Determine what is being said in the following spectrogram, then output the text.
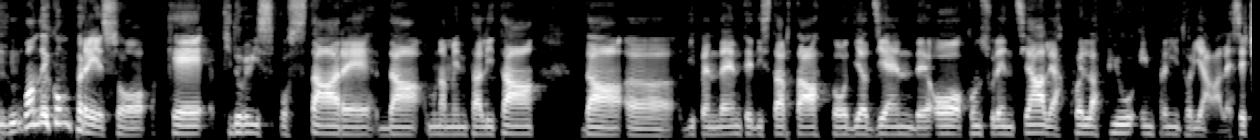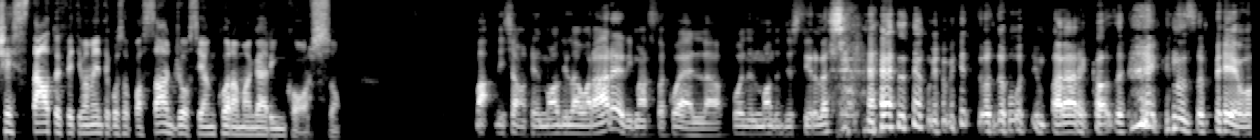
Mm-hmm. Quando hai compreso che ti dovevi spostare da una mentalità da uh, dipendente di startup o di aziende o consulenziale a quella più imprenditoriale, se c'è stato effettivamente questo passaggio o se è ancora magari in corso. Ma diciamo che il modo di lavorare è rimasta quella, poi nel modo di gestire le SRL ovviamente ho dovuto imparare cose che non sapevo,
